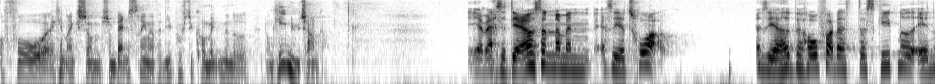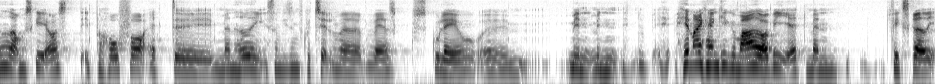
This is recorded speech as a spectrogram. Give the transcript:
at få øh, Henrik som, som landstræner, der lige pludselig kommer ind med noget, nogle helt nye tanker? Jamen altså, det er jo sådan, når man, altså jeg tror, altså jeg havde behov for, at der, der skete noget andet, og måske også et behov for, at øh, man havde en, som ligesom kunne fortælle, hvad, hvad jeg skulle lave. Øh, men, men Henrik han gik jo meget op i, at man fik skrevet,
